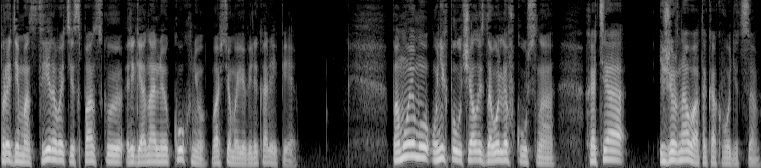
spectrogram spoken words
продемонстрировать испанскую региональную кухню во всем ее великолепии. По-моему, у них получалось довольно вкусно, хотя и жирновато, как водится.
